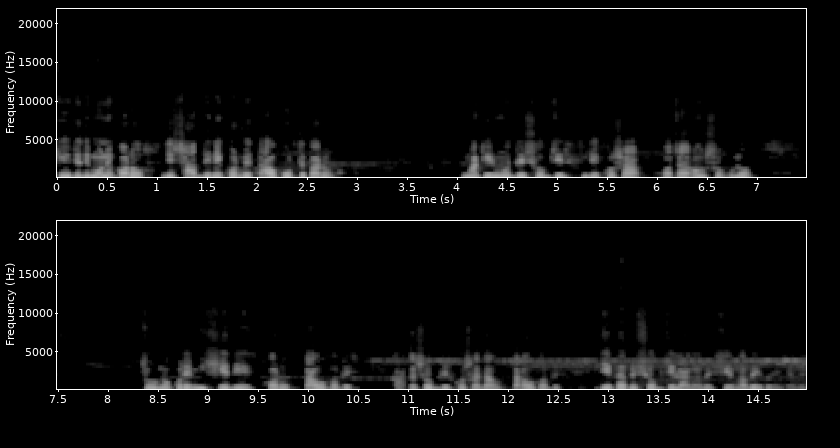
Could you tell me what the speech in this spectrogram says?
কেউ যদি মনে করো যে সাত দিনে করবে, তাও করতে পারো। মাটির মধ্যে সবজির যে খোসা, পচা অংশগুলো চূর্ণ করে মিশিয়ে দিয়ে করো, তাও হবে। কাঁচা সবজির খোসা দাও, তাও হবে। যেভাবে সবজি লাগাবে, সেভাবেই হয়ে যাবে।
